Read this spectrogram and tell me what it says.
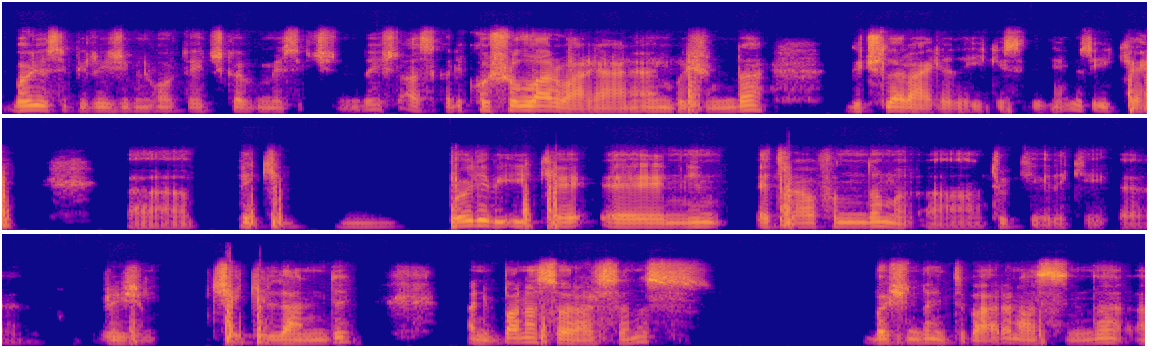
böylesi bir rejimin ortaya çıkabilmesi için de işte asgari koşullar var yani en başında güçler ailede ilkesi dediğimiz ilke. E, peki böyle bir ilkenin etrafında mı e, Türkiye'deki e, rejim şekillendi? hani bana sorarsanız başından itibaren aslında e,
